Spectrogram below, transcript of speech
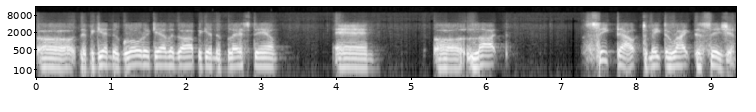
uh, they begin to grow together. God began to bless them, and uh, Lot seeked out to make the right decision.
